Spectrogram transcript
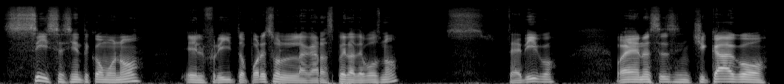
sí se siente como no el frillito. Por eso la garraspera de voz, ¿no? Te digo. Bueno, este es en Chicago.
